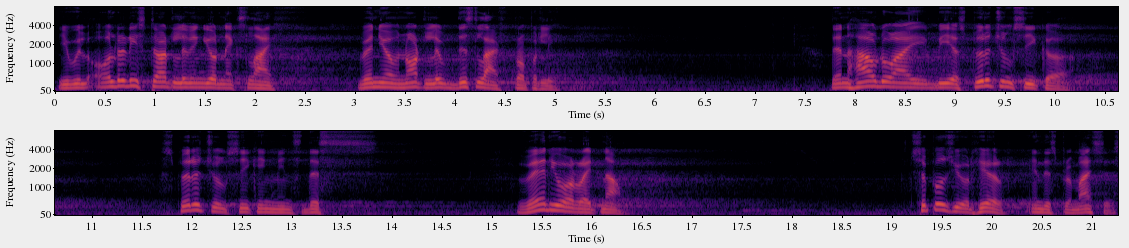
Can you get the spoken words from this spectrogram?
You will already start living your next life when you have not lived this life properly. Then how do I be a spiritual seeker? Spiritual seeking means this, where you are right now, suppose you're here in this premises,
